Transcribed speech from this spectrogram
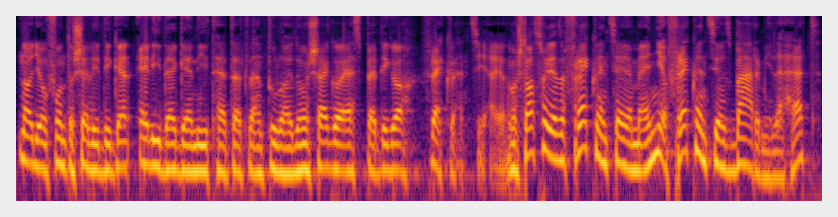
nagyon fontos elidegen, elidegeníthetetlen tulajdonsága, ez pedig a frekvenciája. Most az, hogy ez a frekvenciája mennyi, a frekvencia az bármi lehet,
